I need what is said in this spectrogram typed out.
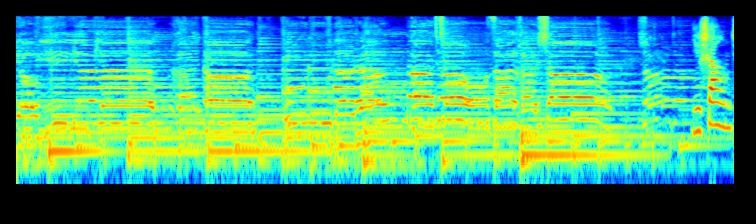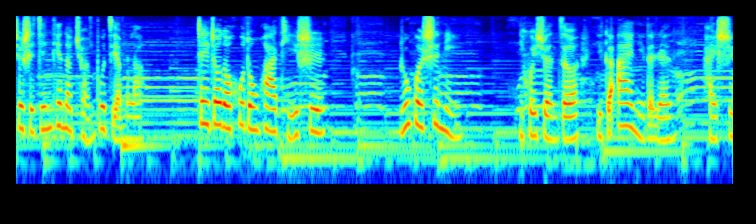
有一片海滩，孤独的人他就在海上。以上就是今天的全部节目了。这周的互动话题是：如果是你，你会选择一个爱你的人，还是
